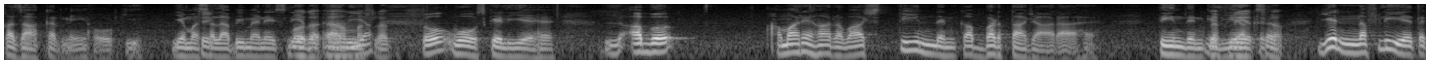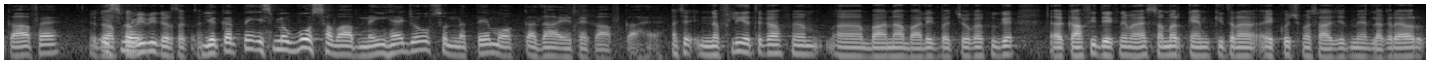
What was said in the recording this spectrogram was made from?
कज़ा करनी होगी। ये मसला भी मैंने इसलिए बता दिया। तो वो उसके लिए है। अब हमारे यहाँ रवाज तीन दिन का बढ़ता जा रहा है। तीन दिन के लिए अक्सर। ये नफली एतकाफ़ है। ये तो आप कभी भी कर सकते हैं। ये करते हैं इसमें वो सवाब नहीं है जो सुन्नत मौकदा एतकाफ़ का है। अच्छा नफली एहतिकाफ़ में हम नाबालिग बच्चों का क्योंकि काफ़ी देखने में आया समर कैंप की तरह एक कुछ मसाजिद में लग रहा है और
